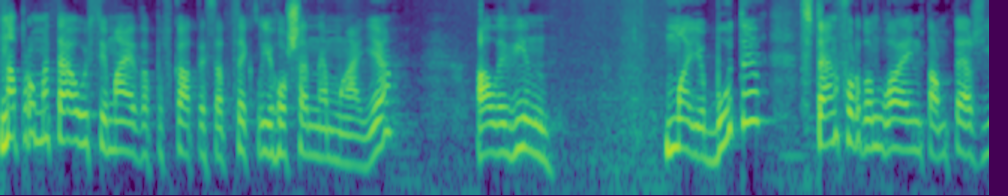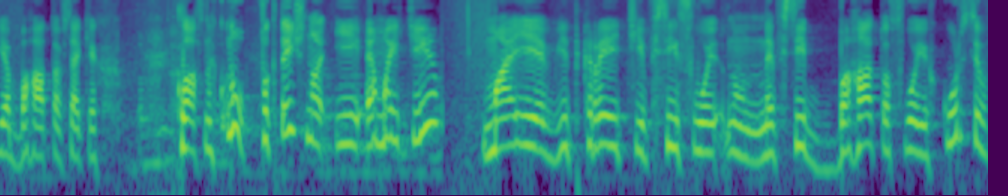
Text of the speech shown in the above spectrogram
На Прометеусі має запускатися цикл, його ще немає, але він має бути. Стенфорд онлайн, там теж є багато всяких класних. Ну, фактично, і MIT має відкриті всі свої, ну не всі, багато своїх курсів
